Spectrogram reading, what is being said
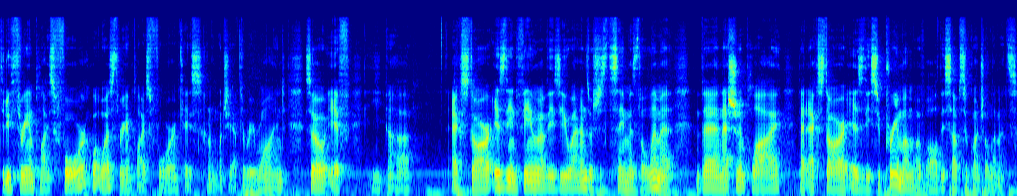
To do 3 implies 4, what was 3 implies 4 in case I don't want you to have to rewind. So if uh, x star is the infimum of these UNs, which is the same as the limit, then that should imply that x star is the supremum of all the subsequential limits.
